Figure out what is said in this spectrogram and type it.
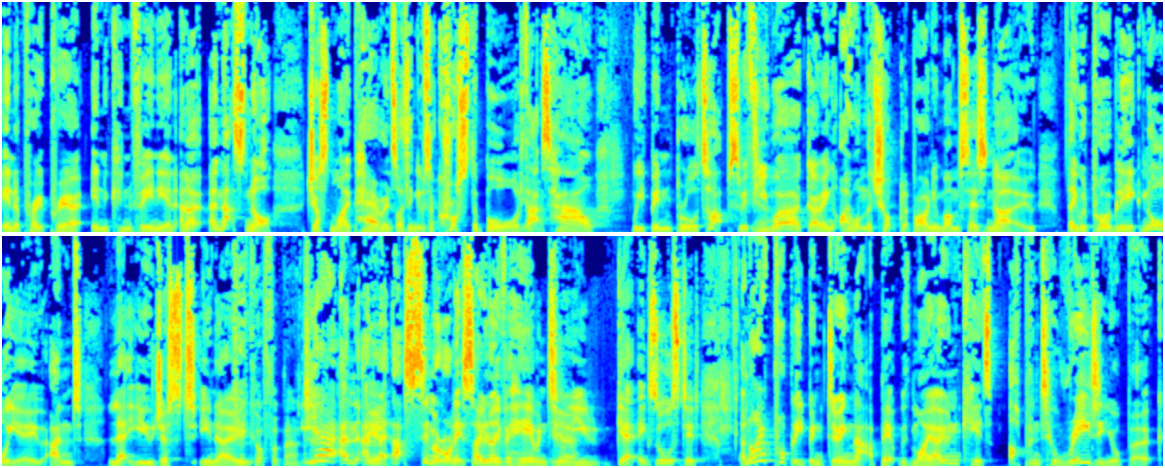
inappropriate, inconvenient. And I, and that's not just my parents. I think it was across the board. That's how we've been brought up. So if you were going, I want the chocolate bar and your mum says no, they would probably ignore you and let you just, you know, Kick off about it. Yeah, and, and Yeah. let that simmer on its own over here until Yeah. you get exhausted. And I've probably been doing that a bit with my own kids up until reading your book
